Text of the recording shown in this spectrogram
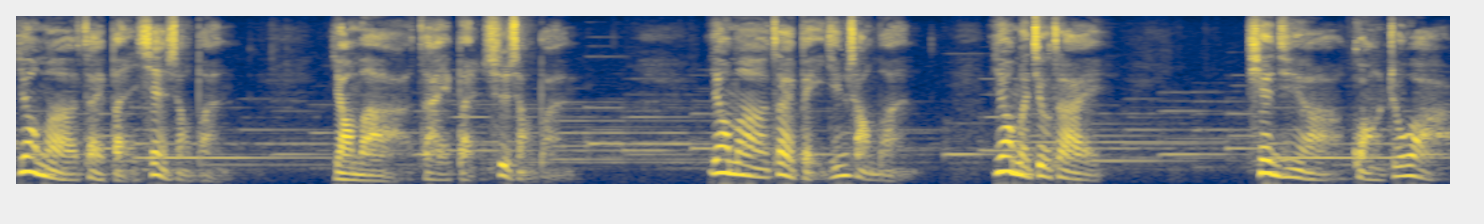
要么在本县上班，要么在本市上班，要么在北京上班，要么就在天津啊、广州啊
